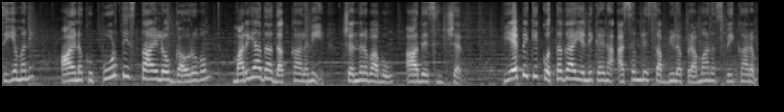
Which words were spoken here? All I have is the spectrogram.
సీఎం అని ఆయనకు పూర్తి స్థాయిలో గౌరవం మర్యాద దక్కాలని చంద్రబాబు ఆదేశించారు. ఏపీకి కొత్తగా ఎన్నికైన అసెంబ్లీ సభ్యుల ప్రమాణ స్వీకారం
